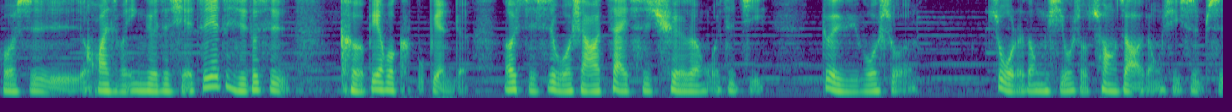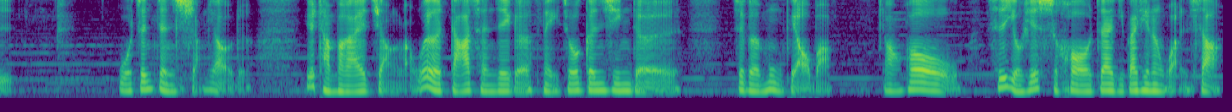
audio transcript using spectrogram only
或是换什么音乐这些，这些这些都是可变或可不变的，而只是我想要再次确认我自己对于我所做的东西，我所创造的东西是不是我真正想要的。因为坦白来讲了，为了达成这个每周更新的这个目标吧，然后其实有些时候在礼拜天的晚上，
